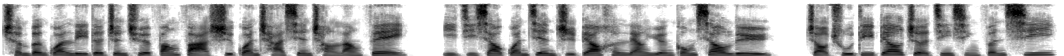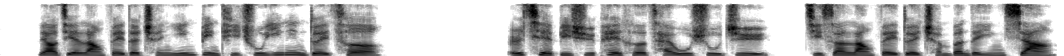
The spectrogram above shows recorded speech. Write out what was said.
成本管理的正确方法是观察现场浪费，以绩效关键指标衡量员工效率，找出低标者进行分析，了解浪费的成因并提出因应对策，而且必须配合财务数据。计算浪费对成本的影响，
